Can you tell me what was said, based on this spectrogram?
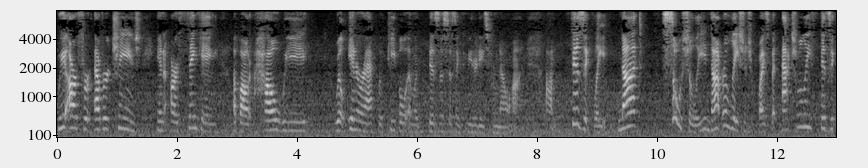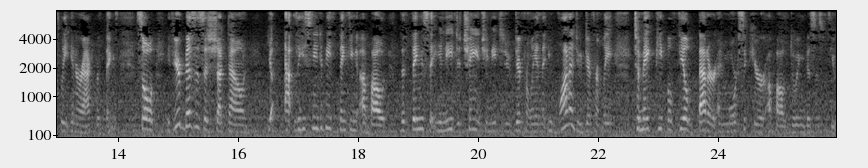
We are forever changed in our thinking about how we will interact with people and with businesses and communities from now on. Um, physically, not socially, not relationship wise, but actually physically interact with things. So if your business is shut down, you at least need to be thinking about the things that you need to change, you need to do differently, and that you want to do differently to make people feel better and more secure about doing business with you.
